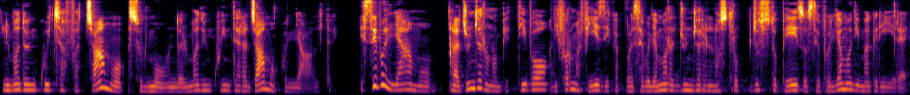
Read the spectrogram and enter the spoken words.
il modo in cui ci affacciamo sul mondo, il modo in cui interagiamo con gli altri. E se vogliamo raggiungere un obiettivo di forma fisica, se vogliamo raggiungere il nostro giusto peso, se vogliamo dimagrire,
